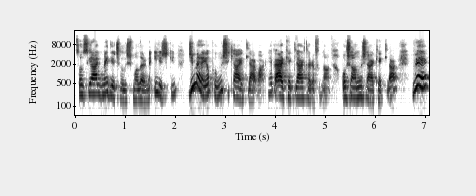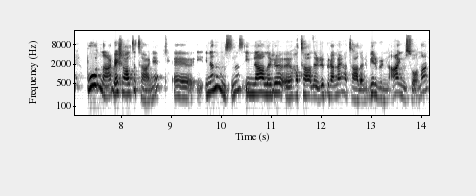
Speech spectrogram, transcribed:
sosyal medya çalışmalarına ilişkin CİMER'e yapılmış şikayetler var. Hep erkekler tarafından, boşanmış erkekler ve bunlar 5-6 tane e, inanır mısınız imlaları, e, hataları, gramer hataları birbirinin aynısı olan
